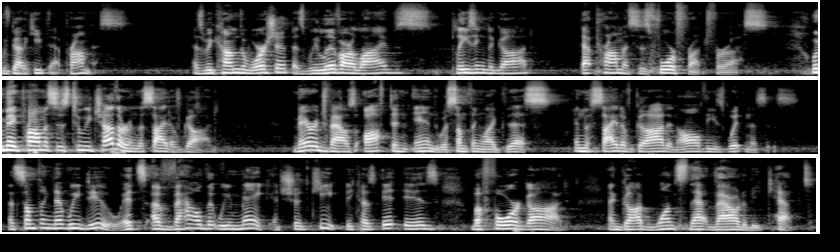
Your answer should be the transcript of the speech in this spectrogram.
We've got to keep that promise. As we come to worship, as we live our lives pleasing to God, that promise is forefront for us. We make promises to each other in the sight of God. Marriage vows often end with something like this in the sight of God and all these witnesses. That's something that we do. It's a vow that we make and should keep because it is before God, and God wants that vow to be kept.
